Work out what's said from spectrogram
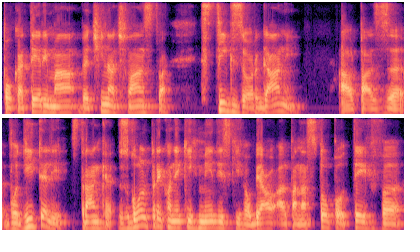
po kateri ima večina članstva stik z organi ali pa z voditelji stranke, zgolj preko nekih medijskih objav ali pa nastopov teh v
